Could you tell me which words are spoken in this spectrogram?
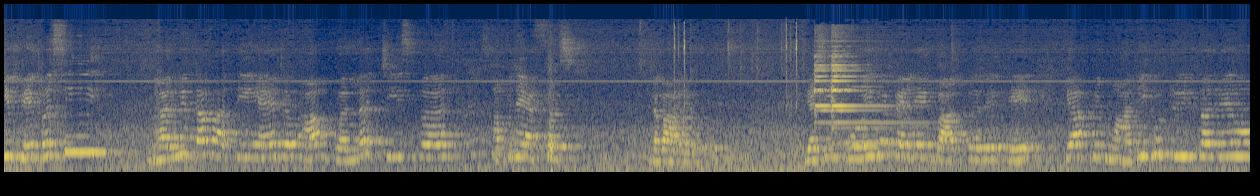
ये बेबसी घर में तब आती है जब आप गलत चीज़ पर अपने एफर्ट्स लगा रहे होते जैसे थोड़ी देर पहले एक बात कर रहे थे कि आप बीमारी को ट्रीट कर रहे हो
